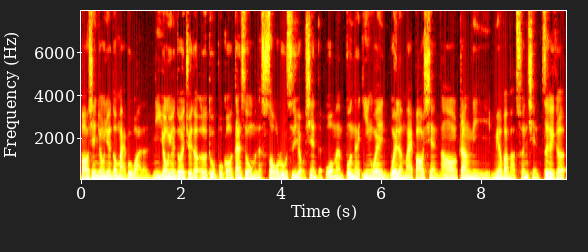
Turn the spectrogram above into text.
保险永远都买不完了，你永远都会觉得额度不够。但是我们的收入是有限的，我们不能因为为了买保险，然后让你没有办法存钱，这个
